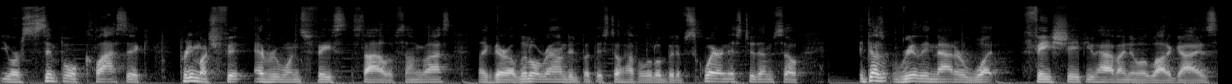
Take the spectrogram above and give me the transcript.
your simple classic, pretty much fit everyone's face style of sunglass. Like they're a little rounded, but they still have a little bit of squareness to them. So it doesn't really matter what face shape you have. I know a lot of guys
